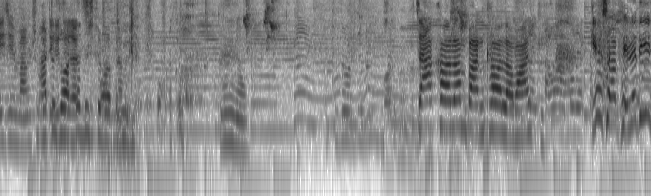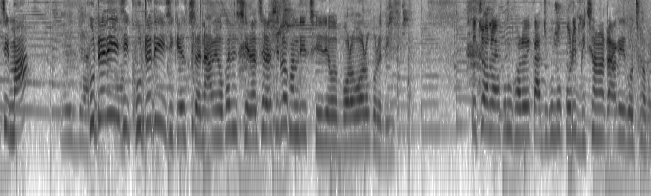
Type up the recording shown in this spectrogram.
এই যে মাংস কেটে। তুমি নাও। চা খাওয়ালাম পান খাওয়ালাম আর কি। কে ফেলে দিয়েছি মা? খুঁটে দিয়েছি খুঁটে দিয়েছি কে না। আমি ওখানে ছেঁড়া ছেঁড়া ছিল ওখান দিয়ে ছিঁড়ে বড় বড় করে দিয়েছি। তো চলো এখন ঘরের কাজগুলো করি বিছানাটা আগে গোছাবো।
